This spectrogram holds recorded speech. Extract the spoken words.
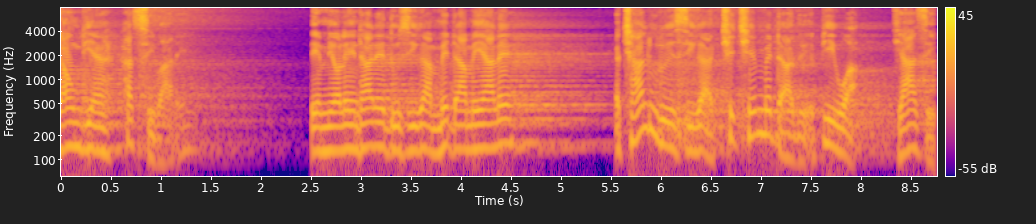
ရောင်ပြန်ဟတ်စီပါတယ် သင်မျောလင့်ထားတဲ့သူစီကမေတ္တာမရလဲအခြားလူတွေစီကချစ်ချင်းမေတ္တာတွေအပြည့်အဝရစေ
